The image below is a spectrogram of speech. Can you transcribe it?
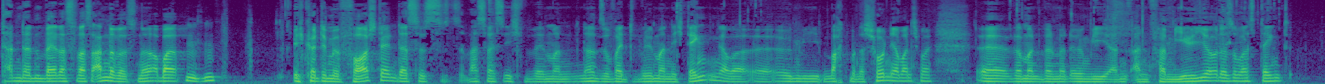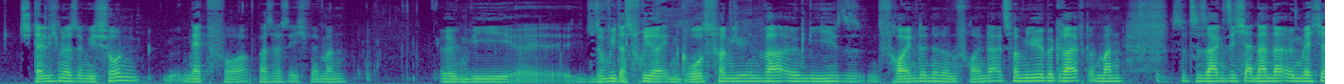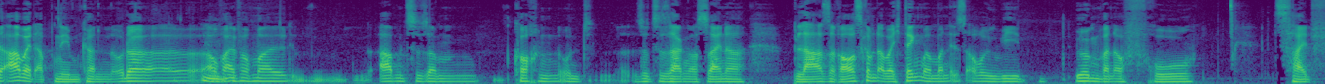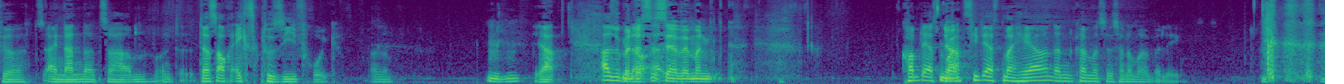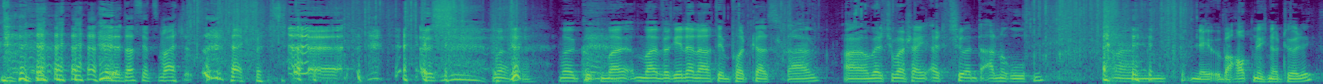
dann, dann wäre das was anderes, ne? Aber ich könnte mir vorstellen, dass es, was weiß ich, wenn man, ne, so weit will man nicht denken, aber äh, irgendwie macht man das schon ja manchmal, äh, wenn man, wenn man irgendwie an, an Familie oder sowas denkt, stelle ich mir das irgendwie schon nett vor, was weiß ich, wenn man irgendwie, äh, so wie das früher in Großfamilien war, irgendwie Freundinnen und Freunde als Familie begreift und man sozusagen sich einander irgendwelche Arbeit abnehmen kann oder äh, auch einfach mal abends zusammen kochen und sozusagen aus seiner Blase rauskommt. Aber ich denke mal, man ist auch irgendwie irgendwann auch froh, Zeit für einander zu haben und das auch exklusiv ruhig. Also, Ja, also genau. das ist ja, wenn man, Kommt erstmal, Ja. zieht erstmal her, dann können wir uns das ja nochmal überlegen. Wenn du das jetzt meintest. Mal, mal gucken, mal, mal Verena nach dem Podcast fragen. Äh, werde ich wahrscheinlich als Zürnt anrufen. ähm, nee, überhaupt nicht natürlich.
